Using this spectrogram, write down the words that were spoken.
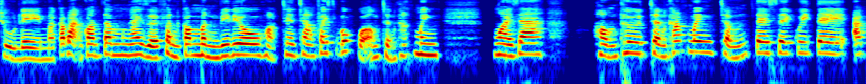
chủ đề mà các bạn quan tâm ngay dưới phần comment video hoặc trên trang Facebook của ông Trần Khắc Minh. Ngoài ra, hòm thư trần khắc minh tcqt a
